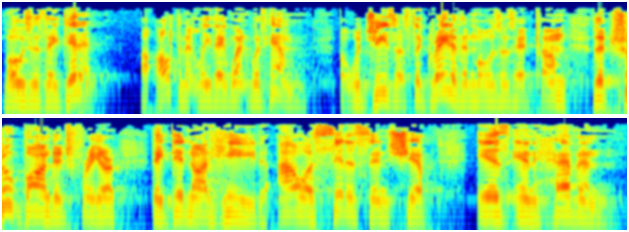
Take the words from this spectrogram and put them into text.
Moses, they didn't. Uh, ultimately, they went with him. But with Jesus, the greater than Moses had come, the true bondage freer, they did not heed. Our citizenship is in heaven.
